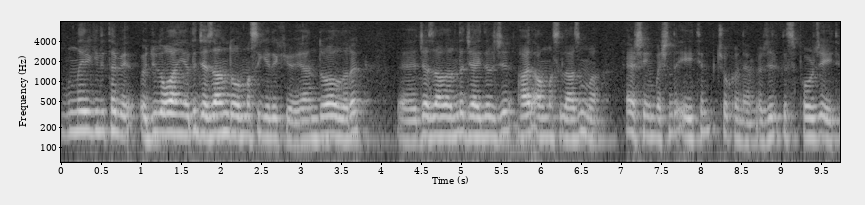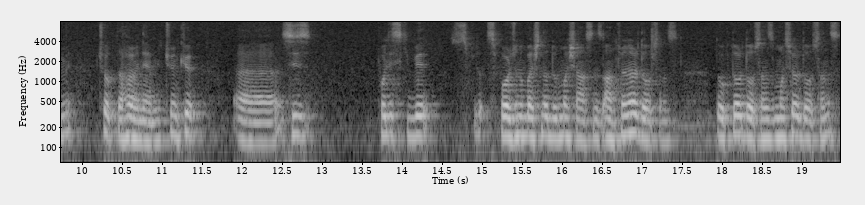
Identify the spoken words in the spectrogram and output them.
Bununla ilgili tabii ödül olan yerde cezanın da olması gerekiyor. Yani doğal olarak e, cezalarında caydırıcı hal alması lazım ama her şeyin başında eğitim çok önemli. Özellikle sporcu eğitimi çok daha önemli. Çünkü e, siz polis gibi sp- sporcunun başında durma şansınız, antrenör de olsanız, doktor da olsanız, masör de olsanız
